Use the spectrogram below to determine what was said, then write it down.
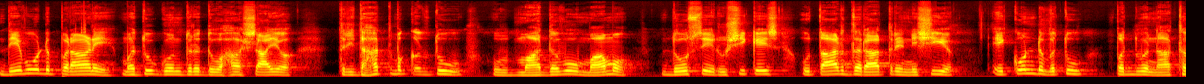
દેવોડ પ્રાણે મધુગોંદ્ર દ્વાહાશાય ત્રિધાત્મક માધવો મામ દોષે ઋષિકેશ ઉતાર્ધ રાત્રે નિશિય એકોંડવતુ પદ્મનાથ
